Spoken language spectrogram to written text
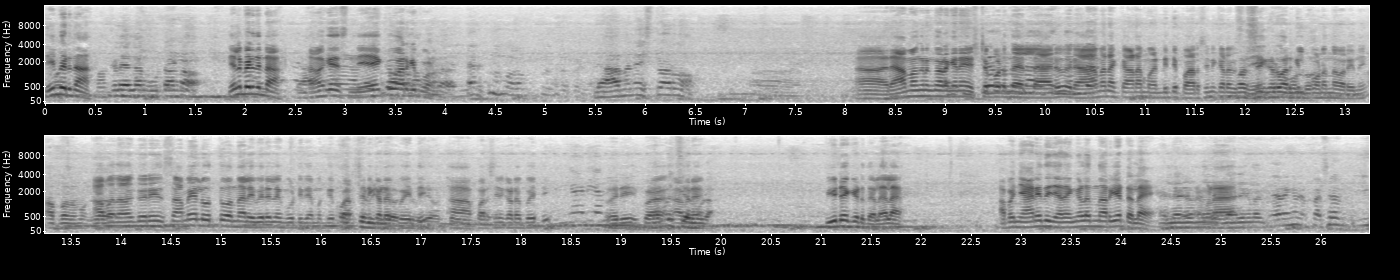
നീ വരുന്നാ? മക്കളെ എല്ലാം കൂട്ടാട്ടോ? നീലും വരുന്നുണ്ടാ? നമുക്ക് സ്നേക്ക് പാർക്കിൽ പോണം. രാമനെ ഇഷ്ടമാണോ ആ രാമങ്കനം കുറങ്ങനെ ഇഷ്ടപ്പെടുന്ന എല്ലാവരും രാമനെ കാണാൻ വേണ്ടിട്ട് പറശ്ശിനിക്കടവ് സ്നേക്ക് പാർക്കിൽ പോകണം എന്ന് പറയുന്നത്. അപ്പൊ നമുക്ക് ഒരു നമുക്കൊരു സമയം ഒത്തു വന്നാൽ ഇവരെല്ലാം കൂട്ടി നമുക്ക് പറശ്ശിനിക്കടവ് പോയിട്ട് ആ പറശ്ശിനിക്കടവ് പോയിട്ട് ഒരു അവരെ വീഡിയോ ഒക്കെ എടുത്തല്ലേ അല്ലേ? അപ്പൊ ഞാനിത് ജനങ്ങളെന്ന് അറിയട്ടല്ലേ? നമ്മളെ പക്ഷെ ഈ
